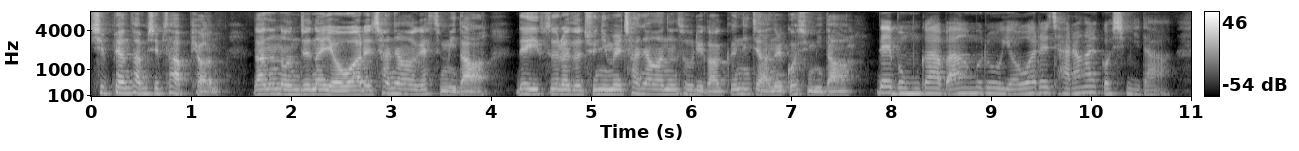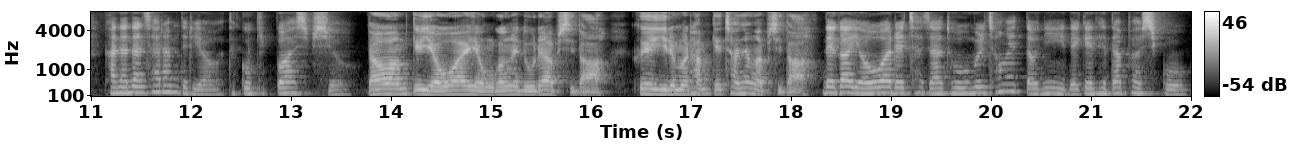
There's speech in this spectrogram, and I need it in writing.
시편 34편 나는 언제나 여호와를 찬양하겠습니다. 내 입술에서 주님을 찬양하는 소리가 끊이지 않을 것입니다. 내 몸과 마음으로 여호와를 자랑할 것입니다. 가난한 사람들이여 듣고 기뻐하십시오. 나와 함께 여호와의 영광을 노래합시다. 그의 이름을 함께 찬양합시다. 내가 여호와를 찾아 도움을 청했더니 내게 대답하시고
